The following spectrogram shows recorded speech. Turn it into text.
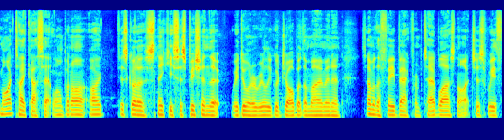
might take us that long, but I, I just got a sneaky suspicion that we're doing a really good job at the moment. And some of the feedback from Tab last night, just with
